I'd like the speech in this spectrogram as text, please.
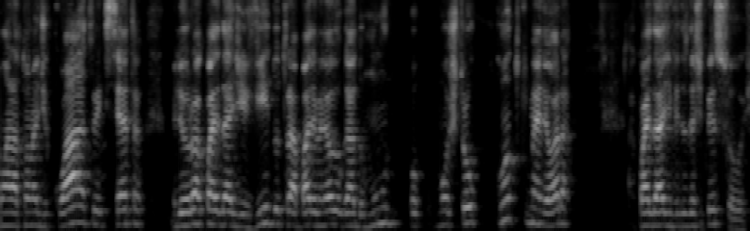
maratona de quatro, etc. Melhorou a qualidade de vida, o trabalho é o melhor lugar do mundo, mostrou quanto que melhora a qualidade de vida das pessoas.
